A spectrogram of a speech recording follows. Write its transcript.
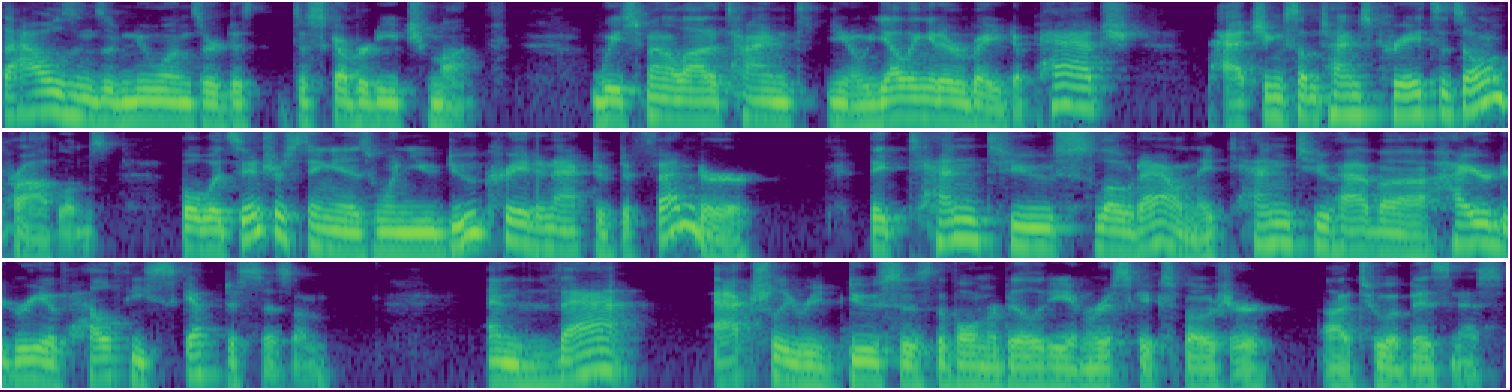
thousands of new ones are dis- discovered each month. We spent a lot of time, you know, yelling at everybody to patch. Patching sometimes creates its own problems. But what's interesting is when you do create an active defender, they tend to slow down. They tend to have a higher degree of healthy skepticism. And that actually reduces the vulnerability and risk exposure uh, to a business.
